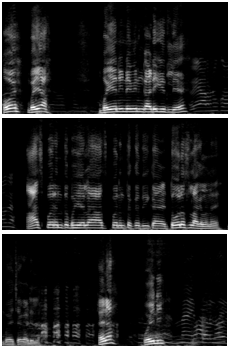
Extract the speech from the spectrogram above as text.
होय भैया. भैयानी नवीन गाडी घेतली आहे. आजपर्यंत भैयाला आजपर्यंत कधी काय टोलच लागला नाही भैयाच्या गाडीला है ना वहिनी नाही टोल नाही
